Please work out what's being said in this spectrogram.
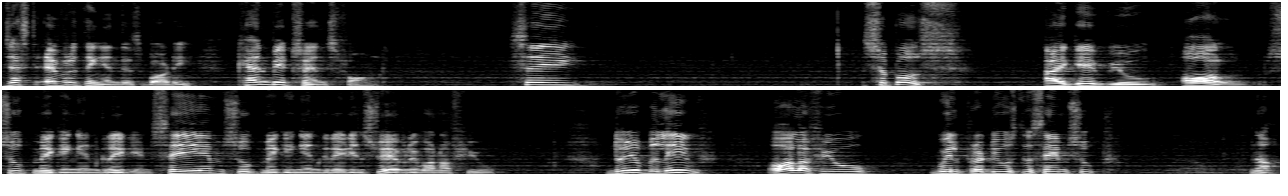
just everything in this body can be transformed. See, suppose I gave you all soup-making ingredients, same soup-making ingredients to every one of you. Do you believe all of you will produce the same soup? No.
